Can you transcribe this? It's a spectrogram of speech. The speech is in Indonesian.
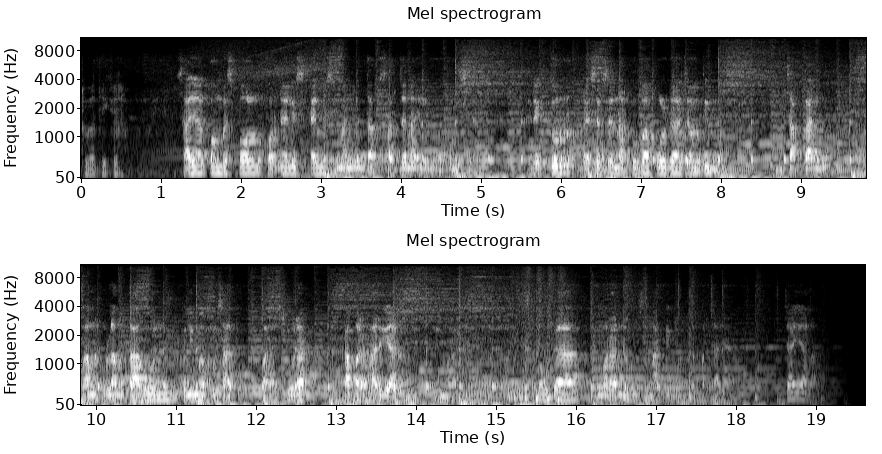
2023. Saya Kombes Pol Cornelis M. Simanjuntak, Sarjana Ilmu Kepolisian, Direktur Reserse Narkoba Polda Jawa Timur, mengucapkan selamat ulang tahun ke-51 kepada surat kabar harian memorandum. Semoga memorandum semakin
